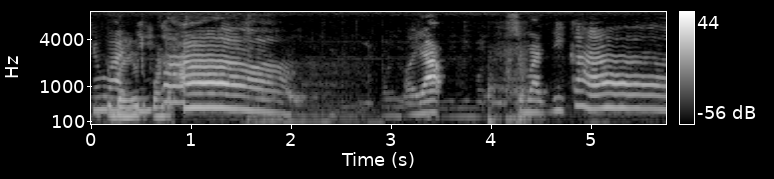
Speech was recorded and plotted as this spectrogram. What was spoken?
สวัสดีค่ะ ไปละสวัสดีค่ะ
